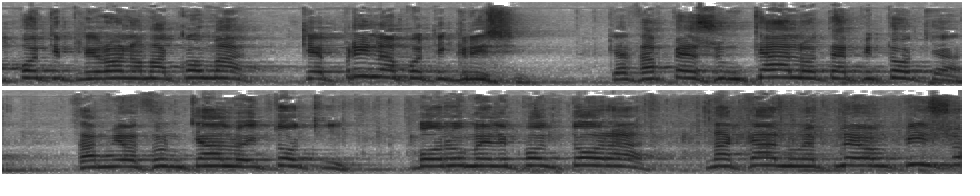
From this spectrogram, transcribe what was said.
από ό,τι πληρώναμε ακόμα και πριν από την κρίση. Και θα πέσουν κι άλλο τα επιτόκια. Θα μειωθούν κι άλλο οι τόκοι. Μπορούμε λοιπόν τώρα να κάνουμε πλέον πίσω.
